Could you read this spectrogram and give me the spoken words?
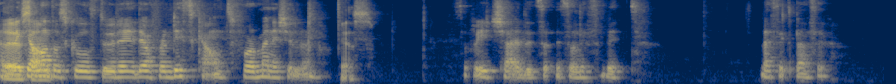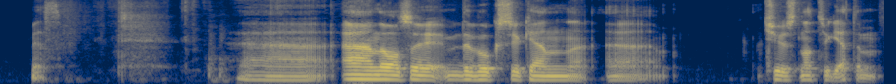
I think a lot of schools do. They, they offer discounts for many children. Yes. So for each child, it's a, it's a little bit less expensive. Yes. Uh, and also the books you can uh, choose not to get them.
